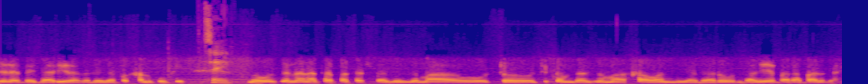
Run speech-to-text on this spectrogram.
ډېره بیداری راغلې ده په خلکو کې نو زنانه ته پته شته چې زما او چې کوم د زما خاوند یا دارور دغه برابر ده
